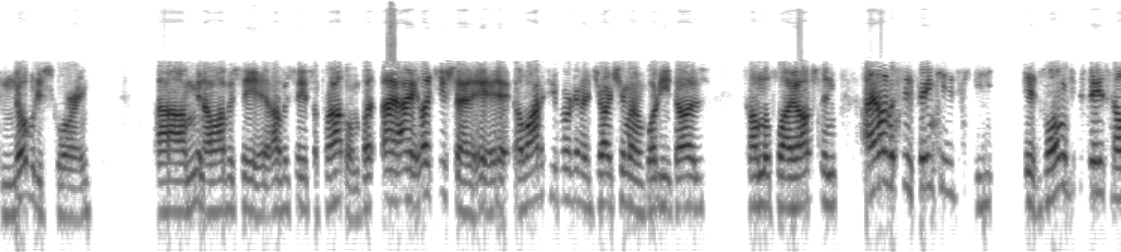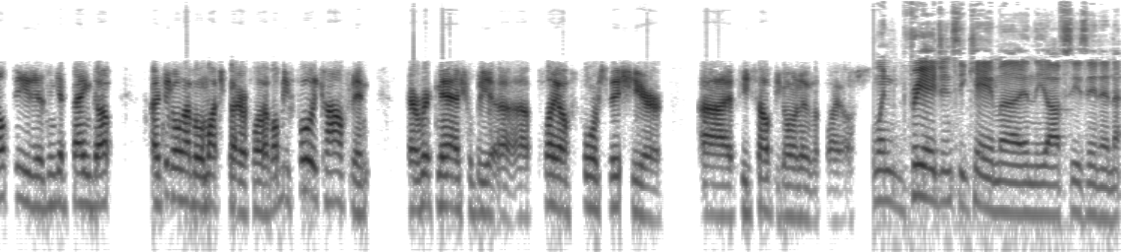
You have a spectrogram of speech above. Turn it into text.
and nobody's scoring, um, you know, obviously, obviously it's a problem. But I, I like you said, it, it, a lot of people are going to judge him on what he does come the playoffs, and I honestly think he's he, as long as he stays healthy, he doesn't get banged up. I think he'll have a much better playoff. I'll be fully confident that Rick Nash will be a, a playoff force this year uh, if he's healthy going into the playoffs. When free agency came uh, in the offseason, and I,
